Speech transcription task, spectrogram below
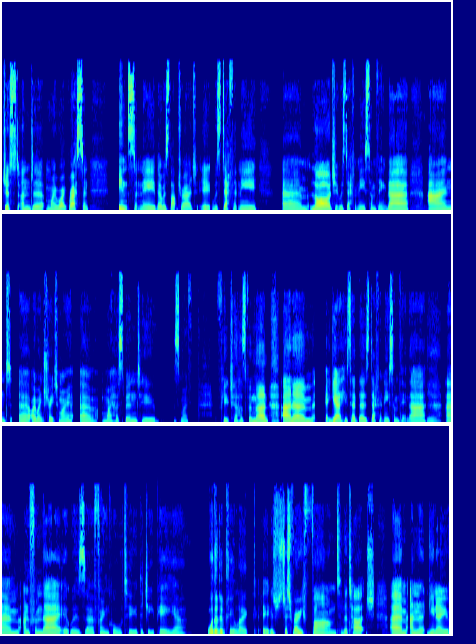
just under my right breast, and instantly there was that dread. It was definitely um, large. It was definitely something there, and uh, I went straight to my uh, my husband, who was my future husband then, and um, yeah, he said there's definitely something there. Yeah. Um, and from there, it was a phone call to the GP. Yeah. What did it feel like? It was just very firm to the touch. Um, and, you know,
